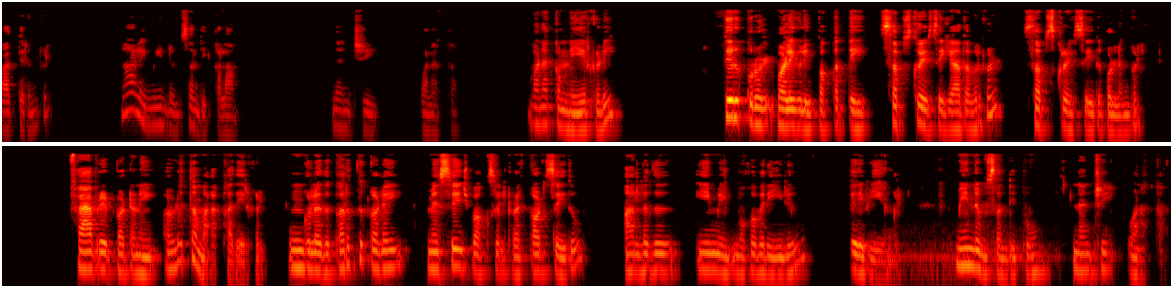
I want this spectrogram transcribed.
காத்திருங்கள். நாளை மீண்டும் சந்திக்கலாம். நன்றி. வணக்கம். வணக்கம் நேயர்களே. திருக்குறள் வழிகளி பக்கத்தை சப்ஸ்கிரைப் செய்யாதவர்கள் சப்ஸ்கிரைப் செய்து கொள்ளுங்கள். ஃபேவரட் பட்டனை அழுத்த மறக்காதீர்கள். உங்களது கருத்துக்களை மெசேஜ் பாக்ஸில் ரெக்கார்ட் செய்தோ அல்லது இமெயில் முகவரியிலோ தெரிவியுங்கள். மீண்டும் சந்திப்போம். நன்றி. வணக்கம்.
